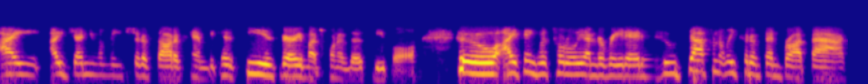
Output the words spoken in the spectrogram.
I I genuinely should have thought of him because he is very much one of those people who I think was totally underrated, who definitely could have been brought back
